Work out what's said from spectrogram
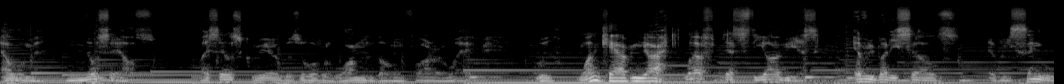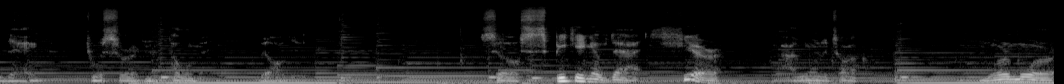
element. No sales. My sales career was over long ago and far away. With one caveat left, that's the obvious. Everybody sells every single day to a certain element. We all do. So, speaking of that, here I want to talk more and more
